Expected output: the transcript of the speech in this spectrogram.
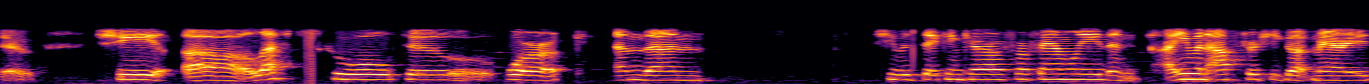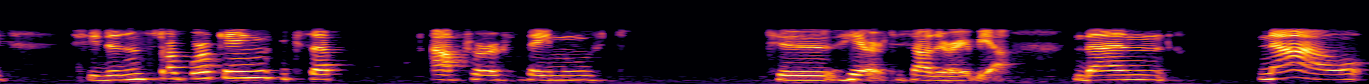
So she uh, left school to work and then she was taking care of her family. Then even after she got married, she didn't stop working except after they moved to here to Saudi Arabia. Then now,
